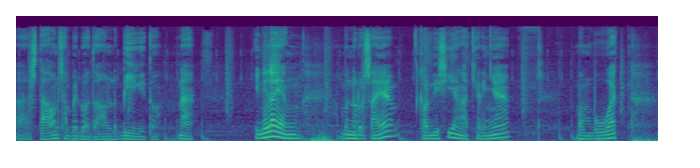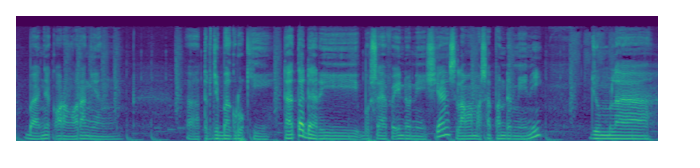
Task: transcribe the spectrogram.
uh, setahun sampai dua tahun lebih gitu. Nah, inilah yang menurut saya kondisi yang akhirnya membuat banyak orang-orang yang uh, terjebak rugi. Data dari Bursa Efek Indonesia selama masa pandemi ini jumlah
